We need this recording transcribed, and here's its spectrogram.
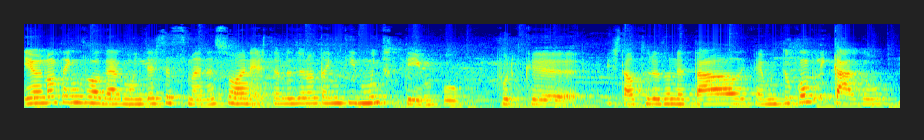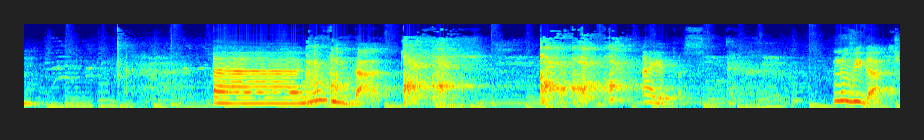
eu não tenho vlogado muito esta semana, sou honesta, mas eu não tenho tido muito tempo porque esta altura do Natal é muito complicado. Uh, novidades. Ai, eu tosse. Novidades.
